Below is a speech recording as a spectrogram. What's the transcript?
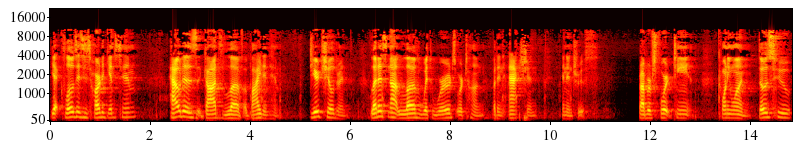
yet closes his heart against him, how does God's love abide in him? Dear children, let us not love with words or tongue, but in action and in truth. Proverbs 14:21 Those who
